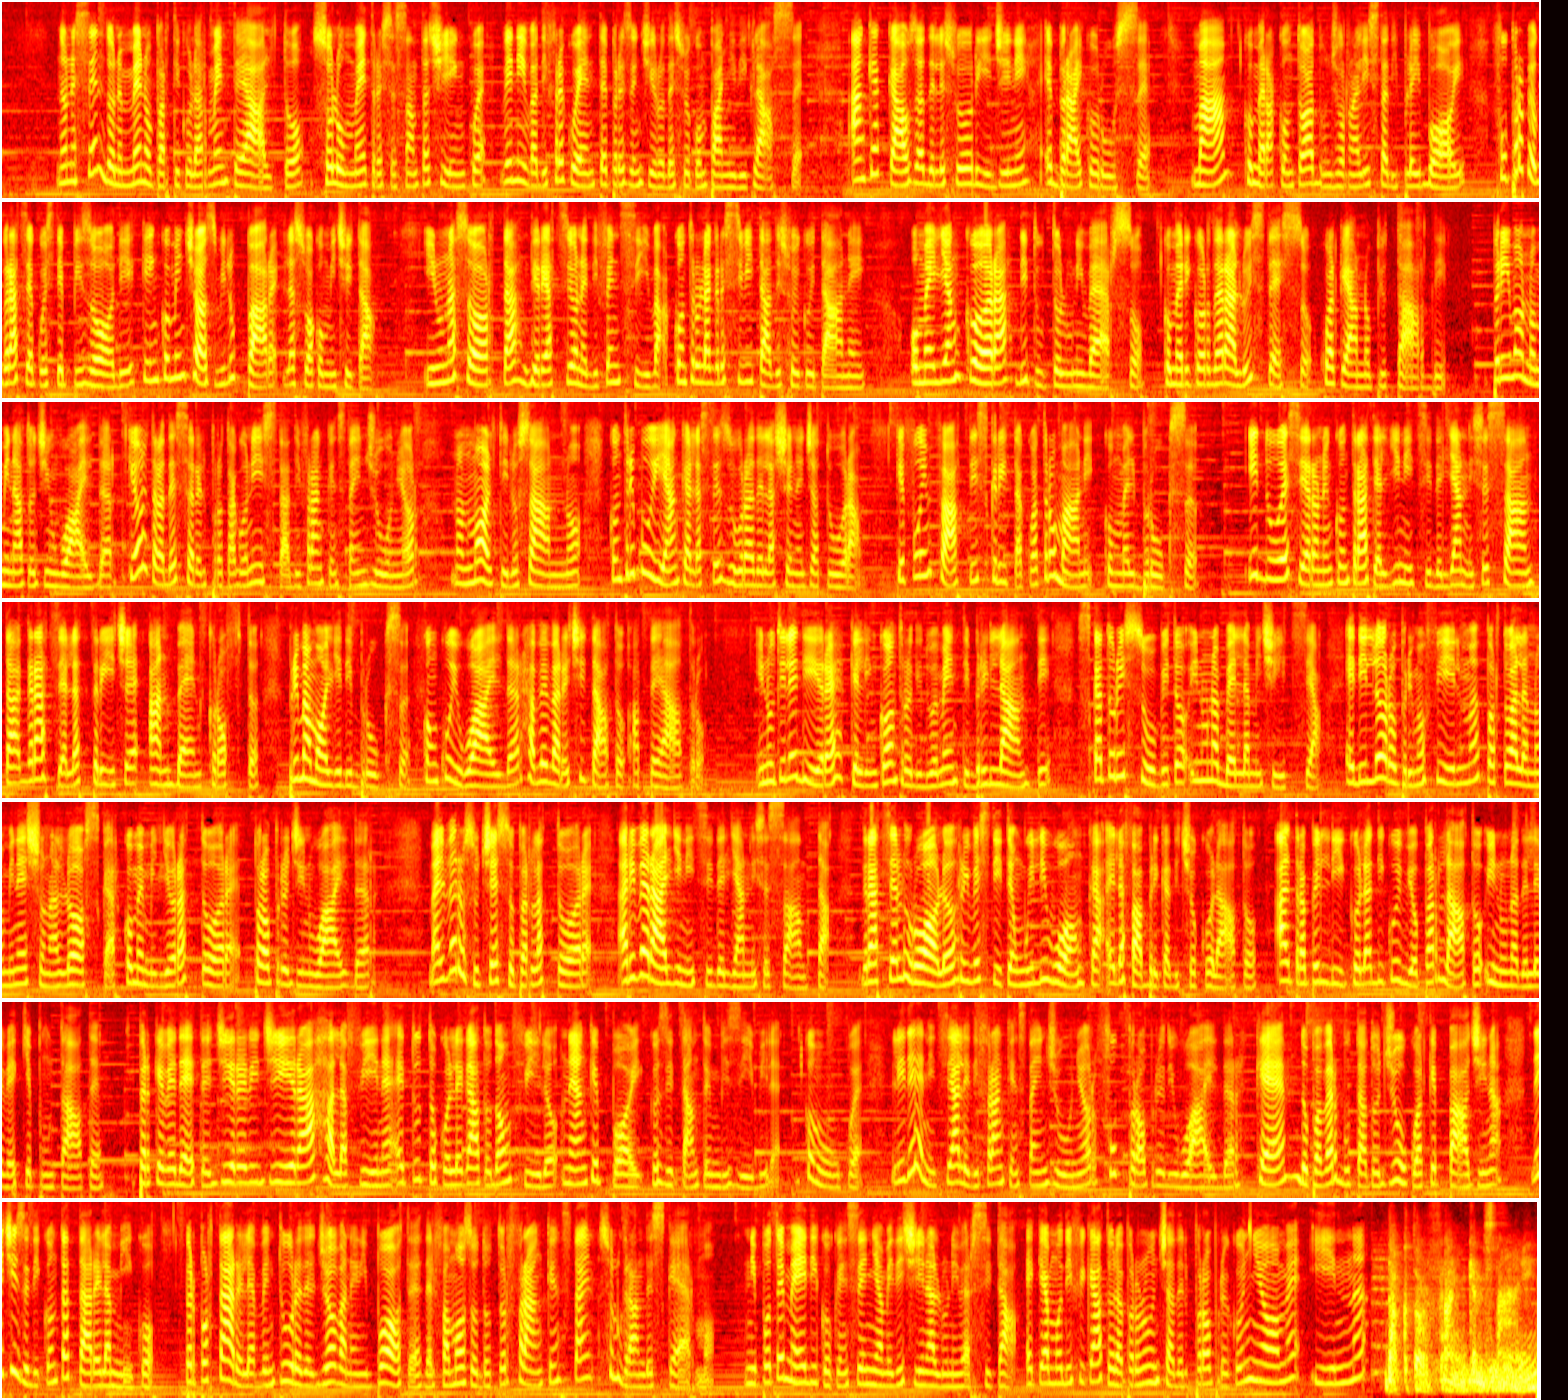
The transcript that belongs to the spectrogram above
Non essendo nemmeno particolarmente alto, solo 1,65 m, veniva di frequente preso in giro dai suoi compagni di classe, anche a causa delle sue origini ebraico-russe. Ma, come raccontò ad un giornalista di Playboy, fu proprio grazie a questi episodi che incominciò a sviluppare la sua comicità, in una sorta di reazione difensiva contro l'aggressività dei suoi coetanei, o meglio ancora di tutto l'universo, come ricorderà lui stesso qualche anno più tardi. Primo nominato Gene Wilder, che oltre ad essere il protagonista di Frankenstein Jr., non molti lo sanno, contribuì anche alla stesura della sceneggiatura, che fu infatti scritta a quattro mani con Mel Brooks. I due si erano incontrati agli inizi degli anni 60 grazie all'attrice Anne Bancroft, prima moglie di Brooks, con cui Wilder aveva recitato a teatro. Inutile dire che l'incontro di due menti brillanti scaturì subito in una bella amicizia ed il loro primo film portò alla nomination all'Oscar come miglior attore proprio Gene Wilder. Ma il vero successo per l'attore arriverà agli inizi degli anni 60, grazie al ruolo rivestito in Willy Wonka e la fabbrica di cioccolato, altra pellicola di cui vi ho parlato in una delle vecchie puntate perché vedete, gira e rigira, alla fine è tutto collegato da un filo, neanche poi così tanto invisibile. Comunque, l'idea iniziale di Frankenstein Jr. fu proprio di Wilder, che, dopo aver buttato giù qualche pagina, decise di contattare l'amico per portare le avventure del giovane nipote del famoso dottor Frankenstein sul grande schermo nipote medico che insegna medicina all'università e che ha modificato la pronuncia del proprio cognome in Dr. Frankenstein.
